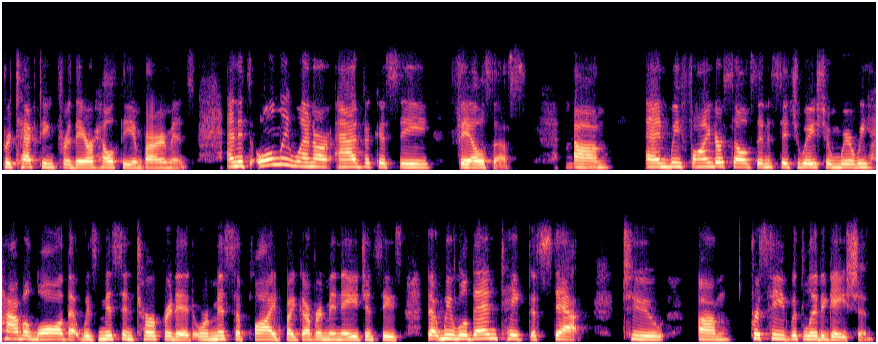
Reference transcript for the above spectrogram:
protecting for their healthy environments. And it's only when our advocacy fails us. Mm-hmm. Um, and we find ourselves in a situation where we have a law that was misinterpreted or misapplied by government agencies that we will then take the step to um, proceed with litigation.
